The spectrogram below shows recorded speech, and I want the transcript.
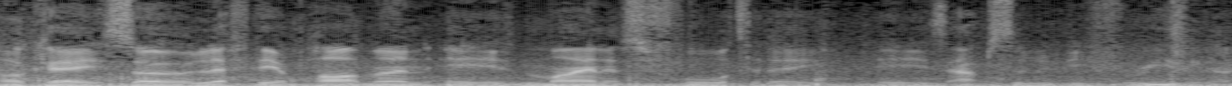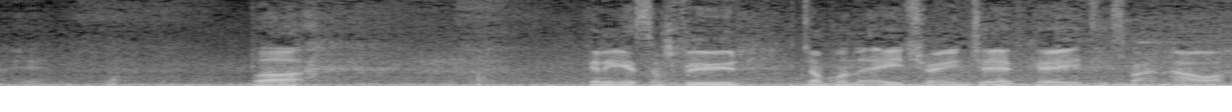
Okay, so left the apartment. It is minus four today. It is absolutely freezing out here. But gonna get some food. Jump on the A train, JFK. It takes about an hour.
